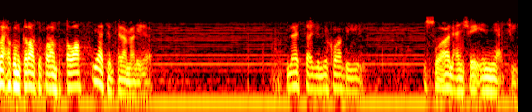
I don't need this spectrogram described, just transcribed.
وما حكم قراءة القرآن في الطواف؟ يأتي الكلام عليها. لا يستعجل الإخوة السؤال عن شيء يأتي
